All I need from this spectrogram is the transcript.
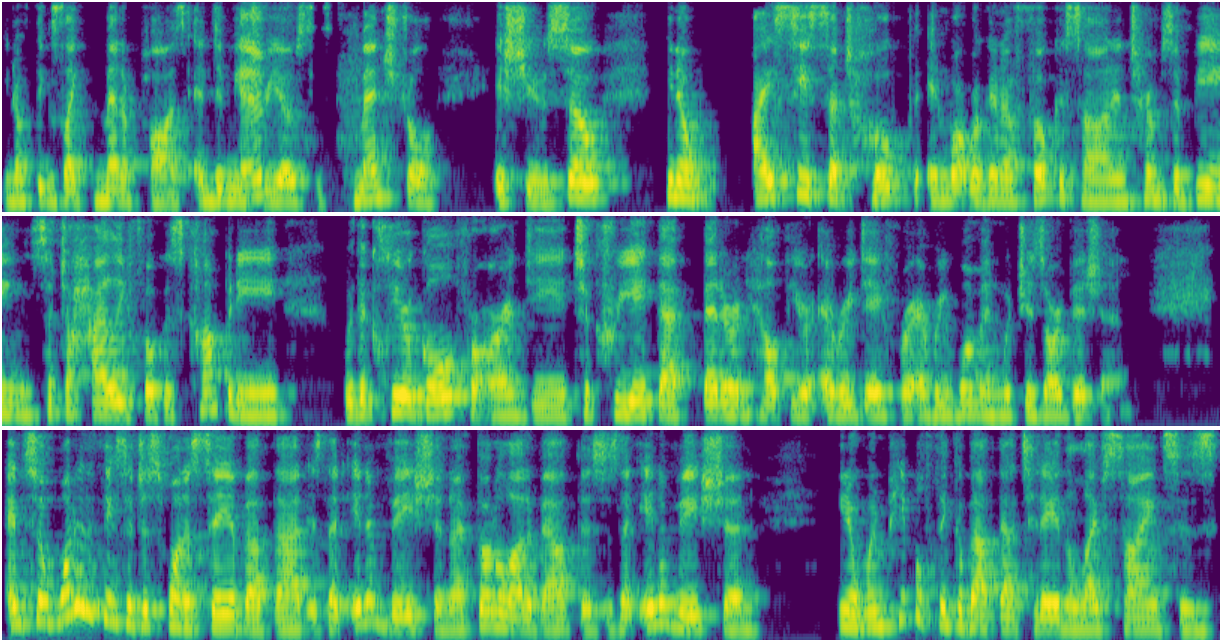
you know, things like menopause, endometriosis, yep. menstrual issues. So, you know, I see such hope in what we're going to focus on in terms of being such a highly focused company with a clear goal for R&D to create that better and healthier every day for every woman, which is our vision. And so one of the things I just want to say about that is that innovation, I've thought a lot about this, is that innovation, you know, when people think about that today in the life sciences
